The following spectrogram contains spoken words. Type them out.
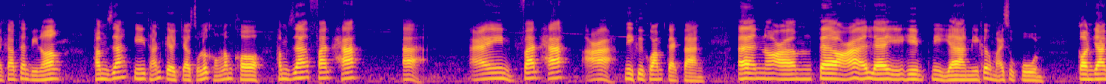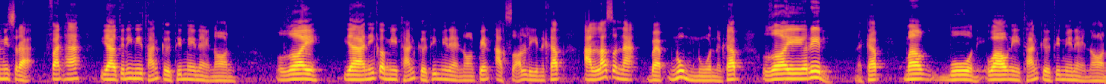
นะครับ ท่านพี่น้องฮัมซะมีฐานเกิดจากส่วนลึกของลำคอฮัมซะฟัตฮะอาไอนฟัตฮะอานี่คือความแตกต่าง อันอัมตะอะลัยฮิมนี่ยามีเครื่องหมายสุกูล ก่อนยามีสระฟัตฮะยาตัวนี้มีฐานเกิดที่ไม่แน่นอนเกยยานี้ก็มีฐานเกิดที่ไม่แน่นอนเป็นอักษรลีนะครับอ่านลักษณะแบบนุ่มนวลนะครับเกยรินนะครับมาบูนี่วาวนี่ฐานเกิดที่ไม่แน่นอน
